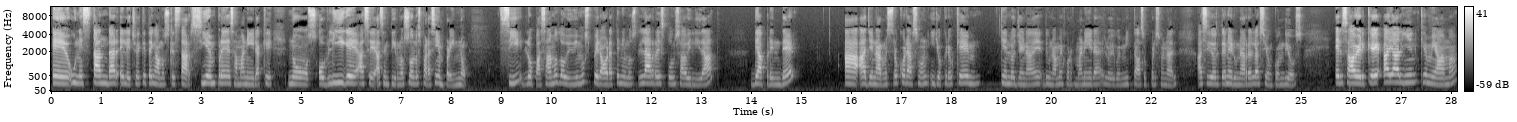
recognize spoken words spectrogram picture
eh, un estándar el hecho de que tengamos que estar siempre de esa manera que nos obligue a, a sentirnos solos para siempre no. Sí, lo pasamos, lo vivimos, pero ahora tenemos la responsabilidad de aprender a, llenar nuestro corazón y yo creo que quien lo llena de, una mejor manera, lo digo en mi caso personal, ha sido el tener una relación con Dios el saber que hay alguien que me ama,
